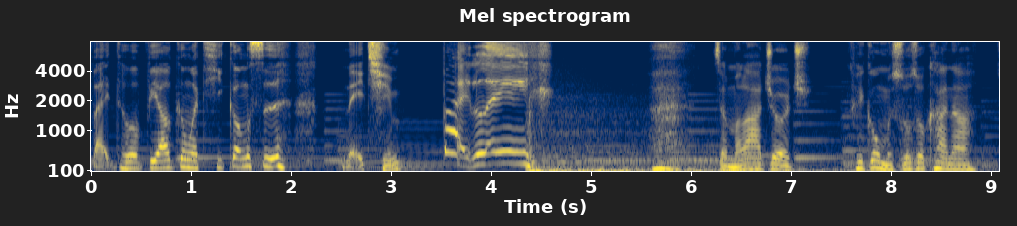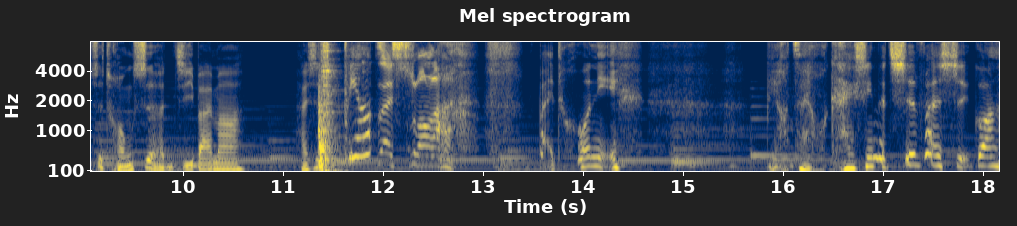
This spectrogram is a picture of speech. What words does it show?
拜托不要跟我提公司内情败类。唉，怎么啦，George？可以跟我们说说看啊？是同事很鸡掰吗？还是不要再说了，拜托你，不要在我开心的吃饭时光。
